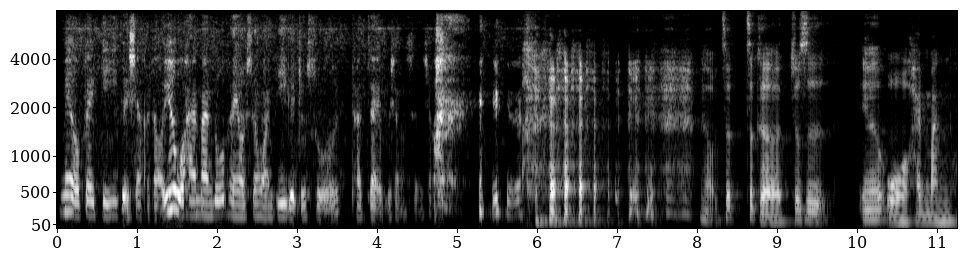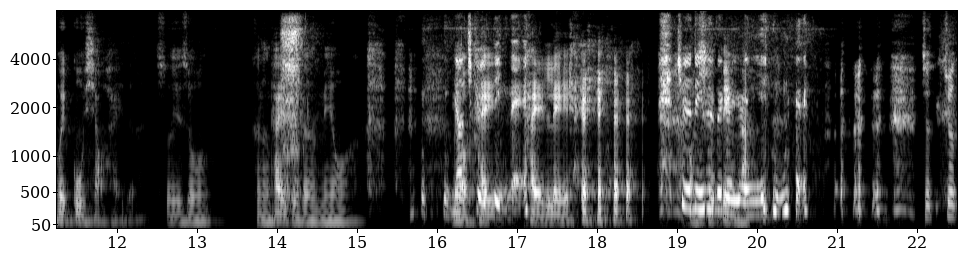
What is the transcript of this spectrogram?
没有被第一个吓到，因为我还蛮多朋友生完第一个就说他再也不想生小孩。没有，这这个就是因为我还蛮会顾小孩的，所以说可能他也觉得没有 没有太太累，确定是这个原因就就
